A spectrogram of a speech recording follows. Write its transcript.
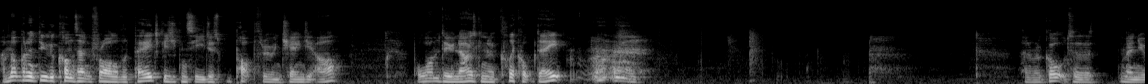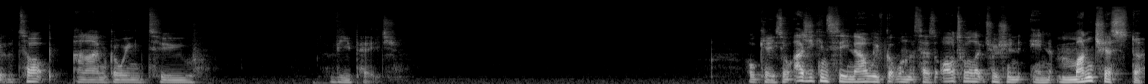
I'm not going to do the content for all of the page because you can see you just pop through and change it all. But what I'm doing now is going to click update. And I'm going to go up to the menu at the top and I'm going to view page. Okay, so as you can see now, we've got one that says auto electrician in Manchester.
